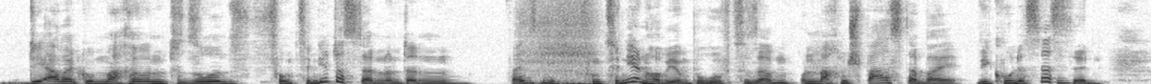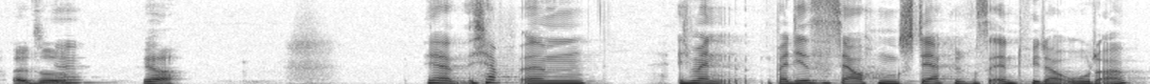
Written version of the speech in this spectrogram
die Arbeit gut mache und so funktioniert das dann. Und dann, weiß ich nicht, funktionieren Hobby und Beruf zusammen und machen Spaß dabei. Wie cool ist das denn? Also, ja. Ja, ja ich habe, ähm, ich meine, bei dir ist es ja auch ein stärkeres Entweder-Oder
